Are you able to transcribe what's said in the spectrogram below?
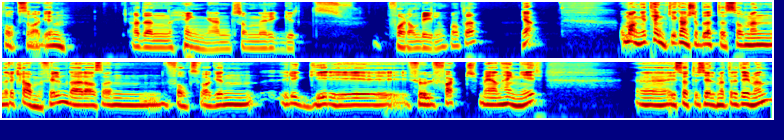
Volkswagen. Ja, Den hengeren som rygget foran bilen, på en måte? Ja. Og mange tenker kanskje på dette som en reklamefilm, der altså en Volkswagen rygger i full fart med en henger eh, i 70 km i timen.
